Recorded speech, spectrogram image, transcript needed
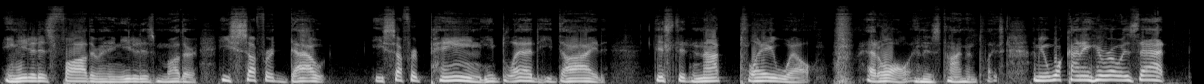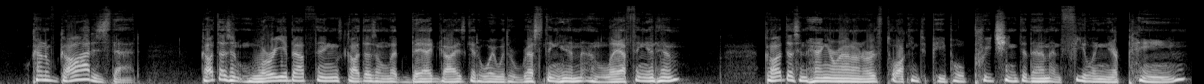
He needed his father and he needed his mother. He suffered doubt. He suffered pain. He bled. He died. This did not play well at all in his time and place. I mean, what kind of hero is that? What kind of God is that? God doesn't worry about things. God doesn't let bad guys get away with arresting him and laughing at him. God doesn't hang around on earth talking to people, preaching to them, and feeling their pain.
